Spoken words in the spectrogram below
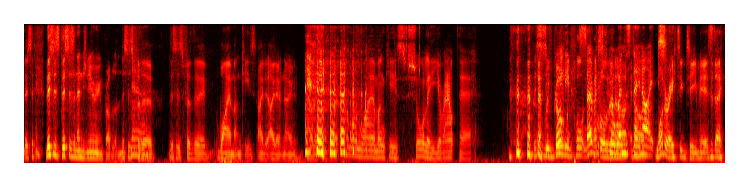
This this is this is an engineering problem. This is for the this is for the wire monkeys. I, d- I don't know. How this. Come on, wire monkeys. Surely you're out there. This is We've got really important several question. in On a our- Wednesday in our night. moderating team here today.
